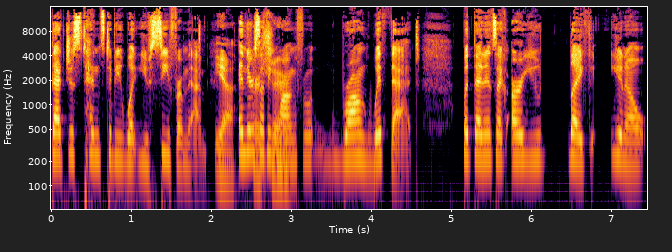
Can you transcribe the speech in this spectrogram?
that just tends to be what you see from them. yeah, And there's nothing sure. wrong from, wrong with that. But then it's like are you like, you know,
